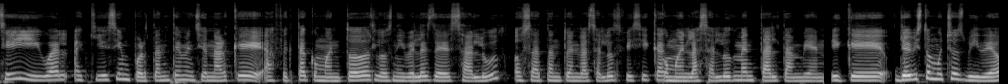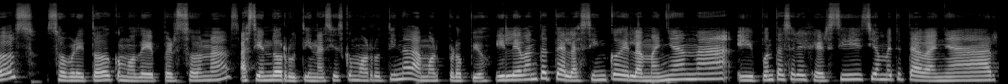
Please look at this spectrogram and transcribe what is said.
Sí, igual aquí es importante mencionar que afecta como en todos los niveles de salud, o sea, tanto en la salud física como en la salud mental también. Y que yo he visto muchos videos, sobre todo como de personas haciendo rutinas, y es como rutina de amor propio. Y levántate a las 5 de la mañana y ponte a hacer ejercicio, métete a bañar,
